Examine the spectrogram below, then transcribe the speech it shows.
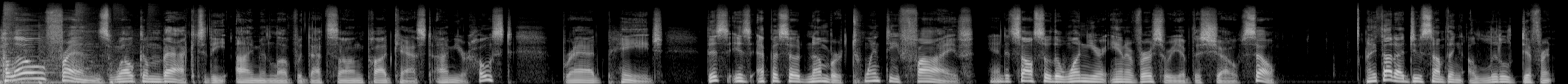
Hello, friends. Welcome back to the I'm in Love with That Song podcast. I'm your host, Brad Page. This is episode number 25, and it's also the one year anniversary of the show. So I thought I'd do something a little different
